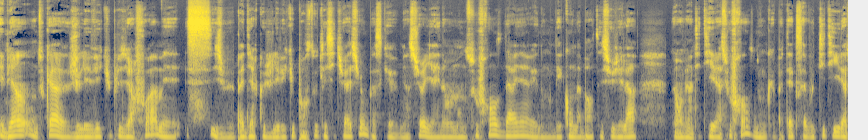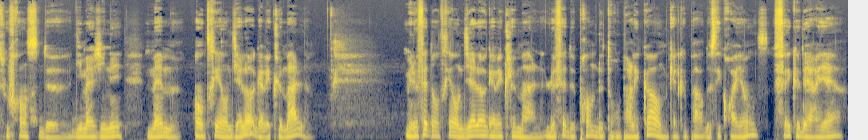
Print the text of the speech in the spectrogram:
eh bien, en tout cas, je l'ai vécu plusieurs fois, mais je ne veux pas dire que je l'ai vécu pour toutes les situations, parce que bien sûr, il y a énormément de souffrance derrière, et donc dès qu'on aborde ces sujets-là, ben, on vient titiller la souffrance, donc peut-être ça vous titille la souffrance d'imaginer même entrer en dialogue avec le mal, mais le fait d'entrer en dialogue avec le mal, le fait de prendre le taureau par les cornes quelque part de ses croyances, fait que derrière,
